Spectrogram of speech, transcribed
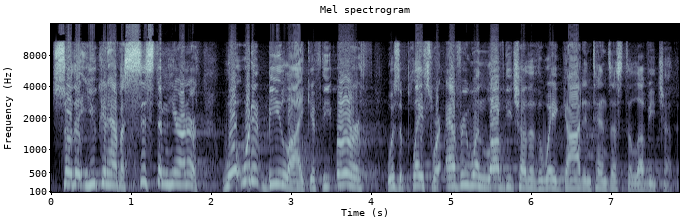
so that you could have a system here on earth. What would it be like if the earth was a place where everyone loved each other the way God intends us to love each other?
